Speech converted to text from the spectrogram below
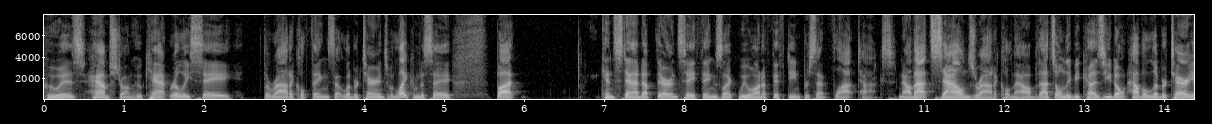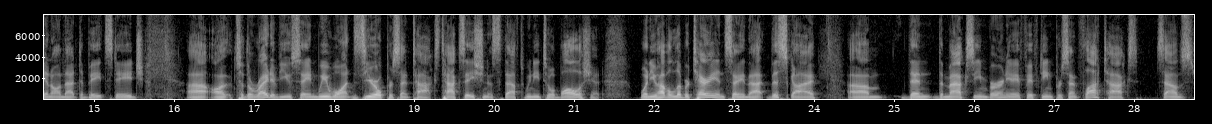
who is hamstrung, who can't really say the radical things that libertarians would like him to say, but can stand up there and say things like we want a 15% flat tax. Now that sounds radical now, but that's only because you don't have a libertarian on that debate stage uh, on, to the right of you saying we want 0% tax. Taxation is theft. We need to abolish it. When you have a libertarian saying that, this guy, um, then the Maxime Bernier 15% flat tax sounds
